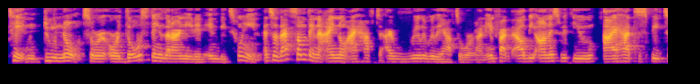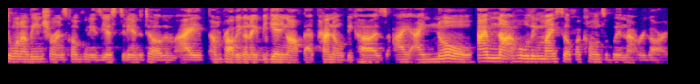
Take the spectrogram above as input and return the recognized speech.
take and do notes or or those things that are needed in between? And so that's something that i know i have to i really really have to work on. In fact i'll be honest with you i had to speak to one of the insurance companies yesterday and to tell them i i'm probably going to be getting off that panel because i i know i'm not holding myself accountable in that regard.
